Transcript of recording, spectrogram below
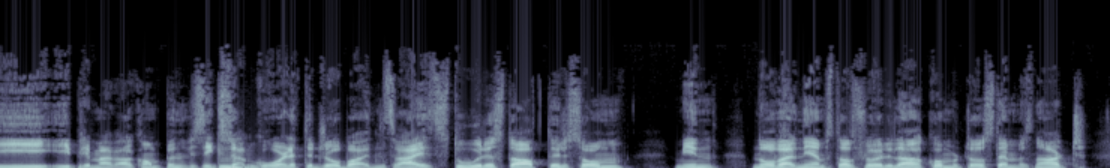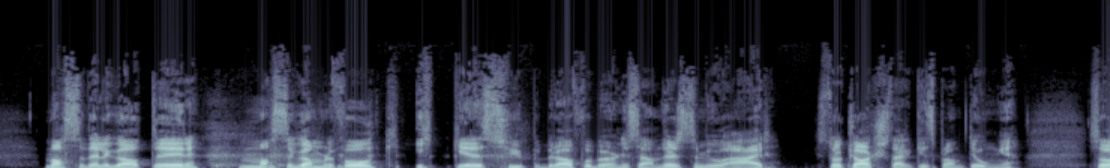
i, i primærvalgkampen. Hvis ikke så mm. går dette Joe Bidens vei. Store stater som min nåværende hjemstad Florida kommer til å stemme snart. Masse delegater, masse gamle folk. Ikke superbra for Bernie Sanders, som jo er, står klart sterkest blant de unge. Så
